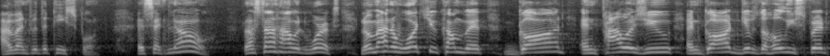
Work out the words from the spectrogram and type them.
I went with the teaspoon. It said, no, that's not how it works. No matter what you come with, God empowers you and God gives the Holy Spirit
